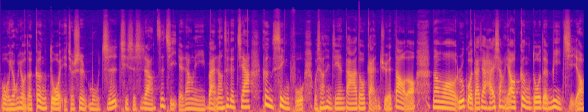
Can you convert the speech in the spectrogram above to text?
我拥有的更多，也就是母职其实是让自己也让另一半，让这个家更幸福。我相信今天大家都感觉到了。那么，如果大家还想要更多的秘籍哦，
